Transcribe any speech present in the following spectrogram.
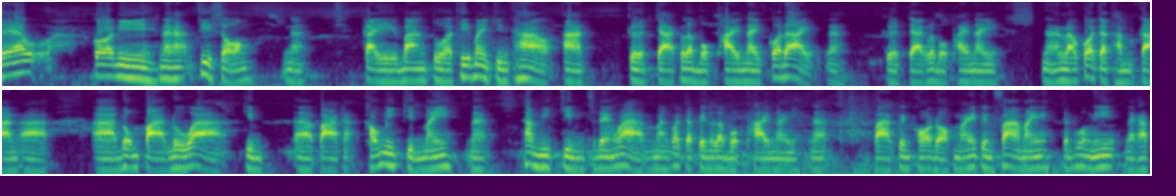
แล้ว กรณีนะฮะที่สองนะไก่บางตัวที่ไม่กินข้าวอาจเกิดจากระบบภายในก็ได้นะเกิดจากระบบภายในนะเราก็จะทำการอ่าอ่าดมปากดูว่ากลิ่นอ่าปากเขามีกลิ่นไหมนะถ้ามีกลิ่นแสดงว่ามันก็จะเป็นระบบภายในนะปากเป็นคอดอกไหมเป็นฝ้าไหมจะพวกนี้นะครับ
